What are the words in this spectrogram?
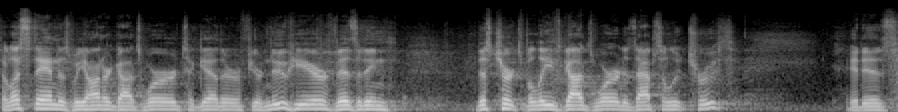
So let's stand as we honor God's word together. If you're new here visiting, this church believes God's word is absolute truth. It is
